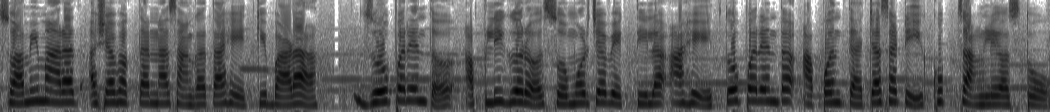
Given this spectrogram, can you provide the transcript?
स्वामी महाराज अशा भक्तांना सांगत आहेत की बाळा जोपर्यंत आपली गरज समोरच्या व्यक्तीला आहे तोपर्यंत आपण त्याच्यासाठी खूप चांगले असतो.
